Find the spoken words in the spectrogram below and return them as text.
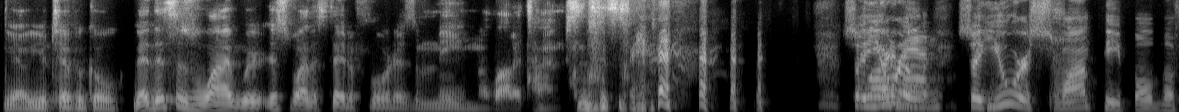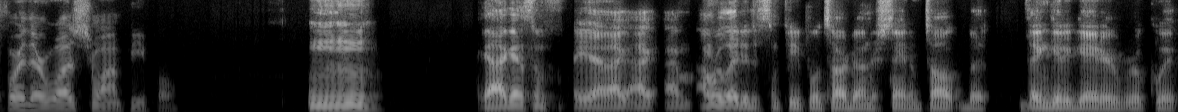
you know, your typical. This is why we're. This is why the state of Florida is a meme a lot of times. so Florida you were man. so you were swamp people before there was swamp people. Hmm. Yeah, I got some. Yeah, I, I I'm, I'm related to some people. It's hard to understand them talk, but they can get a gator real quick.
